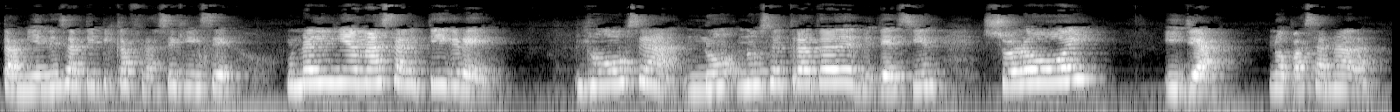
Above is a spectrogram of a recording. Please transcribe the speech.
también esa típica frase que dice, una línea más al tigre, no, o sea, no, no se trata de decir solo hoy y ya, no pasa nada.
